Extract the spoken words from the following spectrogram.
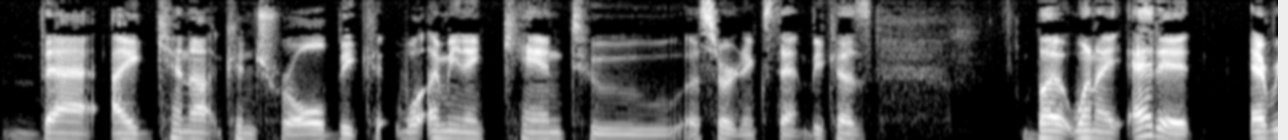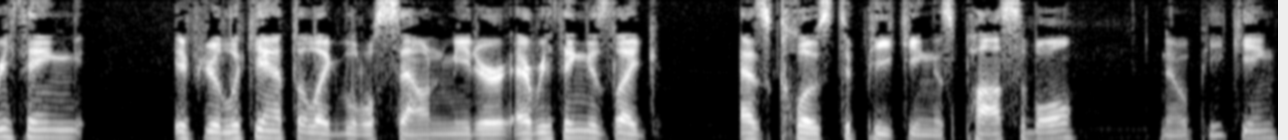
that I cannot control. Because, well, I mean, I can to a certain extent because, but when I edit, everything, if you're looking at the like little sound meter, everything is like as close to peaking as possible. No peaking,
